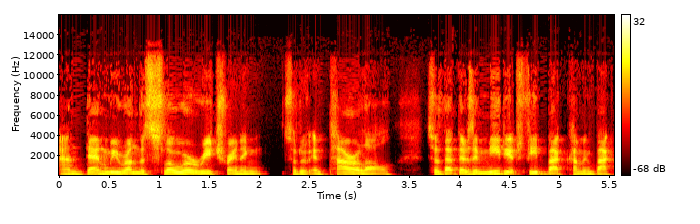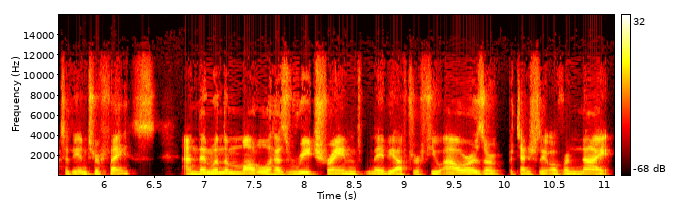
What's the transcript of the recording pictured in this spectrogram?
And then we run the slower retraining sort of in parallel so that there's immediate feedback coming back to the interface. And then when the model has retrained, maybe after a few hours or potentially overnight,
